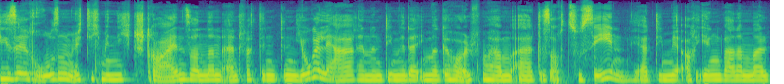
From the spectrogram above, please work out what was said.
diese Rosen möchte ich mir nicht streuen, sondern einfach den, den Yoga-Lehrerinnen, die mir da immer geholfen haben, äh, das auch zu sehen, ja, die mir auch irgendwann einmal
